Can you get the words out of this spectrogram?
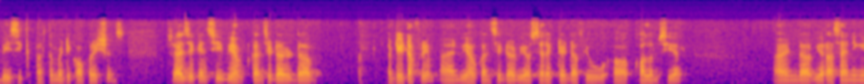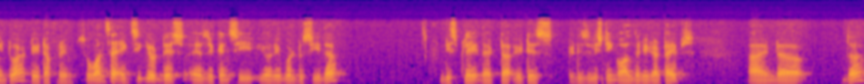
basic arithmetic operations. So as you can see we have considered uh, a data frame and we have considered we have selected a few uh, columns here and uh, we are assigning into a data frame. So once I execute this as you can see you are able to see the display that uh, it is it is listing all the data types and uh, the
